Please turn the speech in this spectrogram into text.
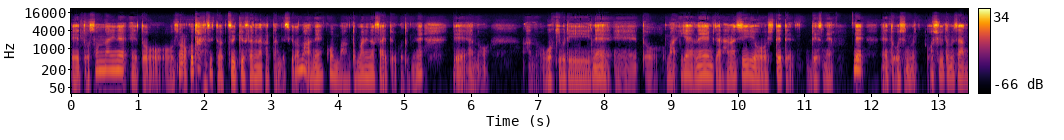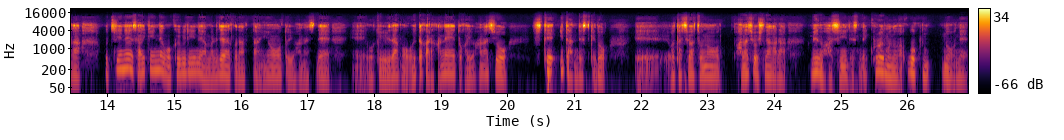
えっ、ー、と、そんなにね、えっ、ー、と、そのことについては追求されなかったんですけど、まあね、今晩泊まりなさいということでね、で、あの、あの、ゴキブリね、えっ、と、まあ嫌よね、みたいな話をしててですね、で、えっ、ー、と、おし、お姑さんが、うちね、最近ね、ゴキブリね、あまり出なくなったんよ、という話で、えー、ゴキブリ団子を置いたからかね、とかいう話をしていたんですけど、えー、私はその話をしながら、目の端にですね、黒いものが動くのをね、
